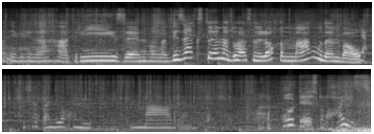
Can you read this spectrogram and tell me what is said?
Und Evelina hat riesen Hunger. Wie sagst du immer, du hast ein Loch im Magen oder im Bauch? Ja, ich habe ein Loch im Magen. Oh, der ist noch heiß.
